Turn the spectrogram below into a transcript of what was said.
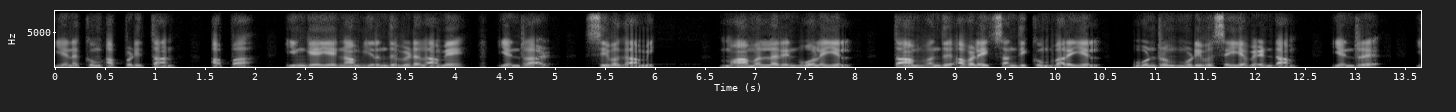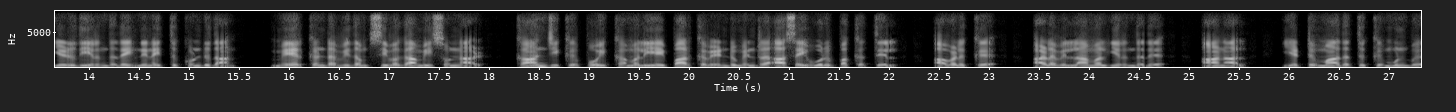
எனக்கும் அப்படித்தான். அப்பா இங்கேயே நாம் இருந்து விடலாமே என்றாள் சிவகாமி. மாமல்லரின் ஓலையில் தாம் வந்து அவளை சந்திக்கும் வரையில் ஒன்றும் முடிவு செய்ய வேண்டாம் என்று எழுதியிருந்ததை நினைத்து கொண்டுதான் மேற்கண்ட விதம் சிவகாமி சொன்னாள். காஞ்சிக்கு போய் கமலியை பார்க்க வேண்டும் என்ற ஆசை ஒரு பக்கத்தில் அவளுக்கு அளவில்லாமல் இருந்தது. ஆனால் எட்டு மாதத்துக்கு முன்பு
